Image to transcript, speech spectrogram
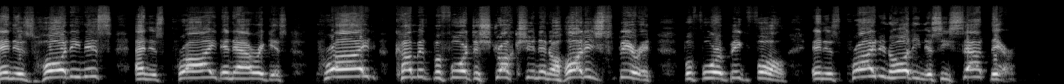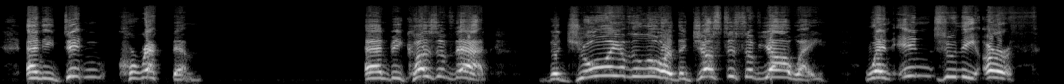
in his haughtiness and his pride and arrogance. Pride cometh before destruction and a haughty spirit before a big fall. In his pride and haughtiness, he sat there and he didn't correct them. And because of that, the joy of the Lord, the justice of Yahweh went into the earth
